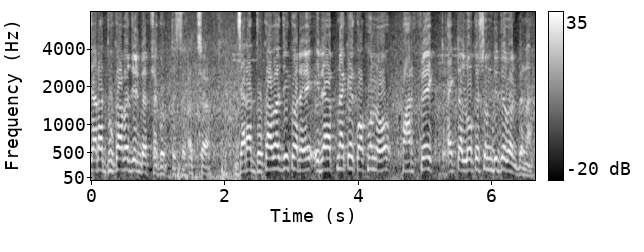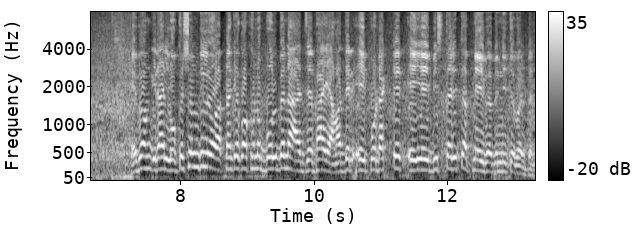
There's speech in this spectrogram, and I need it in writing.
যারা ধোকাবাজির ব্যবসা করতেছে। আচ্ছা। যারা ধোকাবাজি করে এরা আপনাকে কখনো পারফেক্ট একটা লোকেশন দিতে পারবে না। এবং এরা লোকেশন দিলেও আপনাকে কখনো বলবে না যে ভাই আমাদের এই প্রোডাক্টের এই এই বিস্তারিত আপনি এইভাবে নিতে পারবেন।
